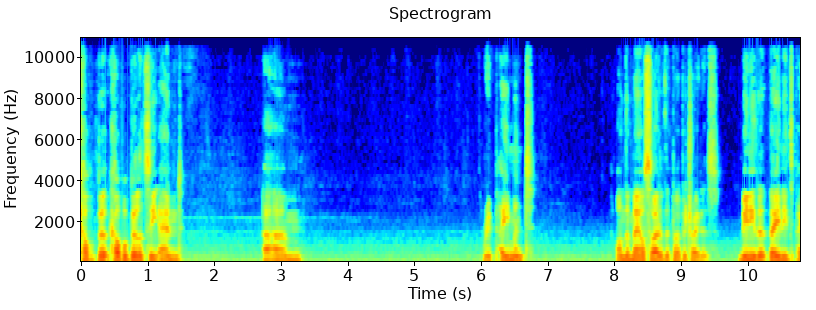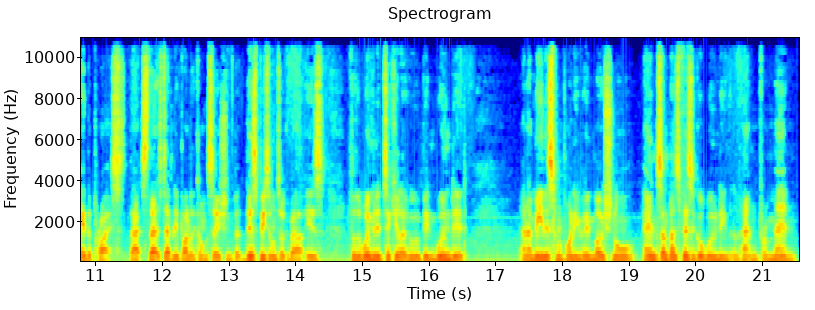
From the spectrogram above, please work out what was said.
culpabil- culpability and um, repayment on the male side of the perpetrators, meaning that they need to pay the price. That's that's definitely part of the conversation. But this piece I want to talk about is for the women in particular who have been wounded, and I mean this from a point of view emotional and sometimes physical wounding that happened from men.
